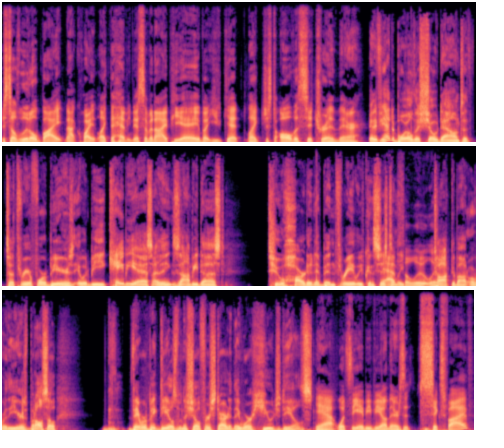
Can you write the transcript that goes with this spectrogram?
Just a little bite, not quite like the heaviness of an IPA, but you get like just all the citra in there. And if you had to boil this show down to, to three or four beers, it would be KBS, I think, Zombie Dust, Two Hearted have been three that we've consistently Absolutely. talked about over the years, but also they were big deals when the show first started. They were huge deals. Yeah. What's the ABV on there? Is it six five?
